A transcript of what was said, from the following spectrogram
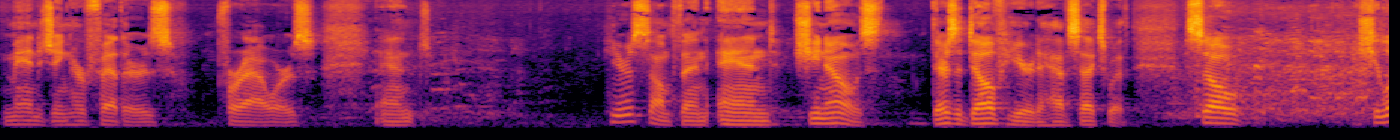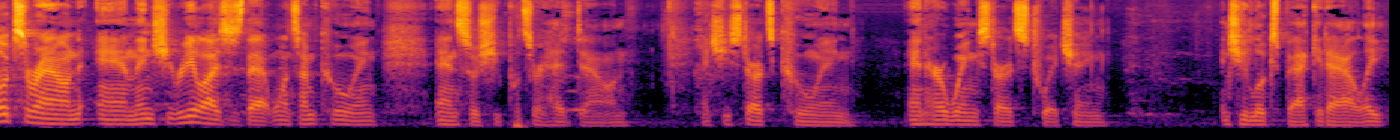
managing her feathers for hours, and here's something, and she knows. There's a dove here to have sex with. So she looks around, and then she realizes that once I'm cooing, and so she puts her head down, and she starts cooing, and her wing starts twitching, and she looks back at Allie,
